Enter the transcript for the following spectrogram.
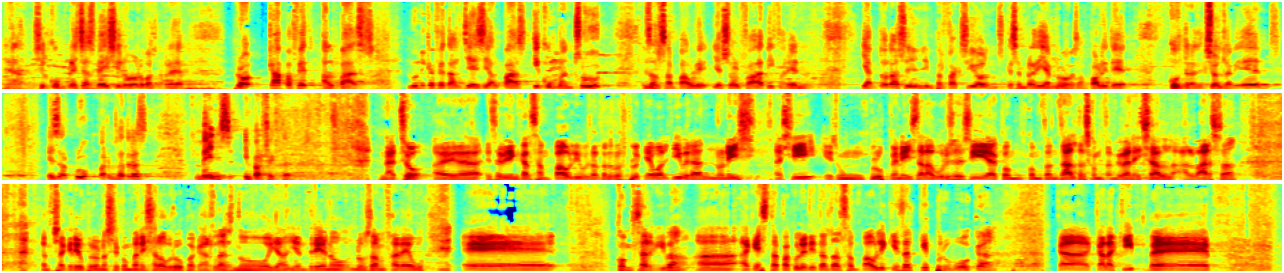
ja, si el compleixes bé si no, no passa res. Però cap ha fet el pas. L'únic que ha fet el gest i el pas i convençut és el Sant Pauli i això el fa diferent. I amb totes les imperfeccions, que sempre diem, no? Sant Pauli té contradiccions evidents, és el club per nosaltres menys imperfecte. Nacho, eh, és evident que el Sant Pauli, vosaltres ho expliqueu al llibre, no neix així, és un club que neix de la burgesia com, com tants altres, com també va néixer el, el Barça. Em sap greu, però no sé com va néixer l'Europa, Carles, no, i, i Andrea, no, no us enfadeu. Eh, Com s'arriba a aquesta peculiaritat del Sant Pauli? Què és el que provoca que, que l'equip eh,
